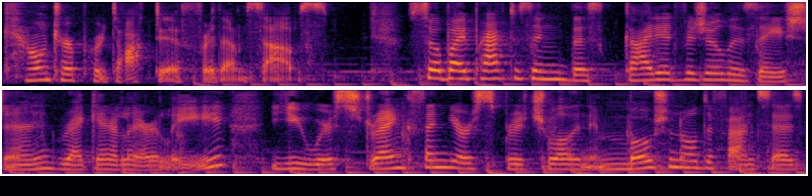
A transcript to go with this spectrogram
counterproductive for themselves. So, by practicing this guided visualization regularly, you will strengthen your spiritual and emotional defenses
